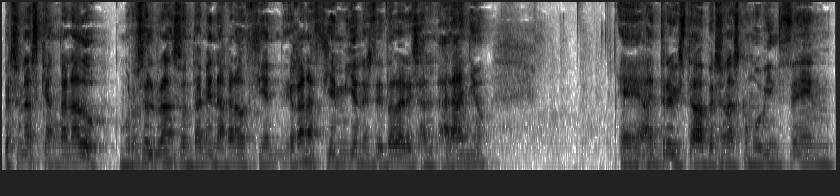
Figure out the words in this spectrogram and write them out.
personas que han ganado, como Russell Branson también ha ganado 100, gana 100 millones de dólares al, año, eh, ha entrevistado a personas como Vincent,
